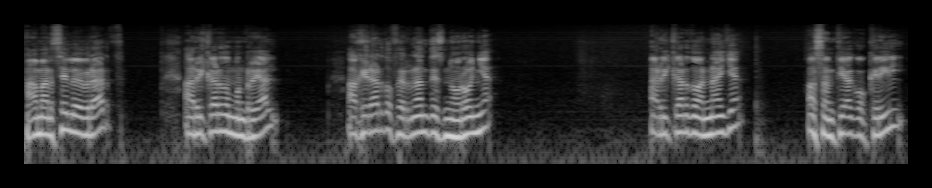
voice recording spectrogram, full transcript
¿A Marcelo Ebrard? ¿A Ricardo Monreal? ¿A Gerardo Fernández Noroña? ¿A Ricardo Anaya? ¿A Santiago Krill?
